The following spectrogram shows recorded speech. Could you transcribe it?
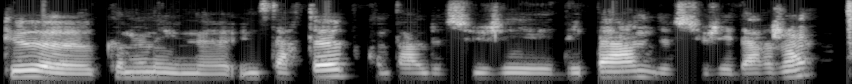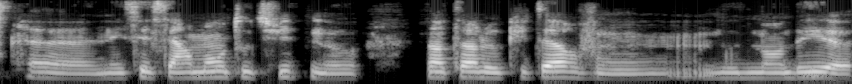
que euh, comme on est une, une start-up, qu'on parle de sujets d'épargne, de sujets d'argent, euh, nécessairement tout de suite nos interlocuteurs vont nous demander euh,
